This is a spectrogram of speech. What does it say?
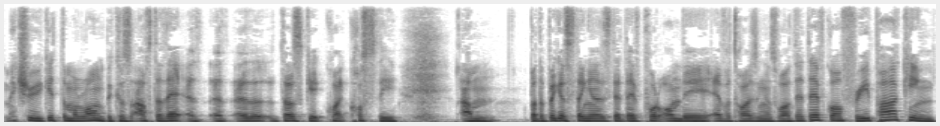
make sure you get them along because after that it, it, it does get quite costly. Um, but the biggest thing is that they've put on their advertising as well that they've got free parking.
